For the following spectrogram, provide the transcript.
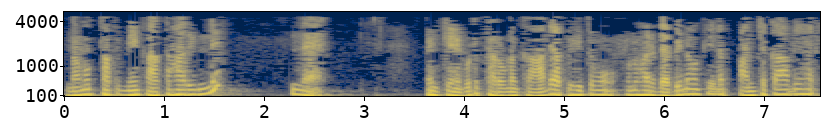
නමුත් අපි මේක අතහරින්නේ නැහැ. දැන් කෙනෙකුට තරුණ කාලේ අපි හිතමු මොන හරි ලැබෙනවා කියලා පංචකාමයේ හරි.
